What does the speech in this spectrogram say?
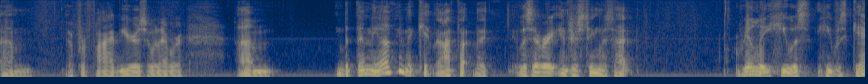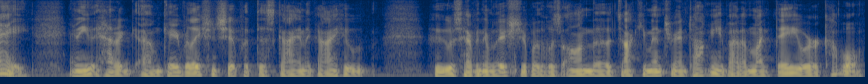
um, for five years or whatever. Um, but then the other thing that came, I thought that was very interesting was that really he was he was gay and he had a um, gay relationship with this guy and the guy who who was having the relationship with was on the documentary and talking about him like they were a couple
